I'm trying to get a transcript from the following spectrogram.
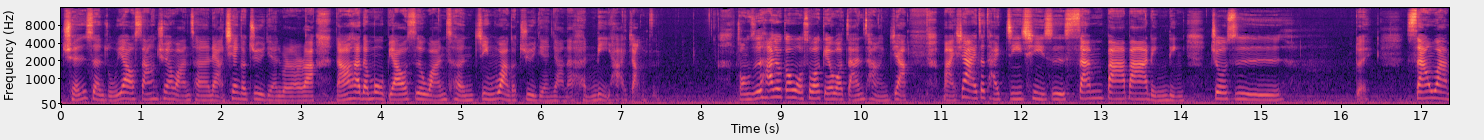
全省主要商圈完成两千个据点，啦啦啦，然后他的目标是完成近万个据点，讲的很厉害这样子。总之，他就跟我说，给我展场价，买下来这台机器是三八八零零，就是对三万。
